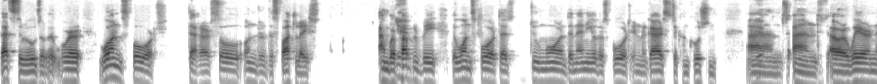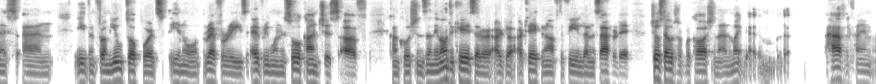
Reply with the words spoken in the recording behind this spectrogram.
That's the rules of it. We're one sport that are so under the spotlight, and we're yeah. probably the one sport that do more than any other sport in regards to concussion and yeah. and our awareness and even from youth upwards, you know, referees, everyone is so conscious of concussions and the amount of cases that are, are, are taken off the field on a Saturday just out of precaution and might be um, half the time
